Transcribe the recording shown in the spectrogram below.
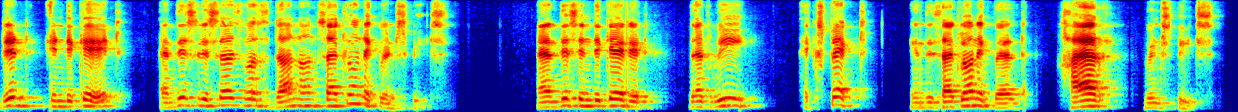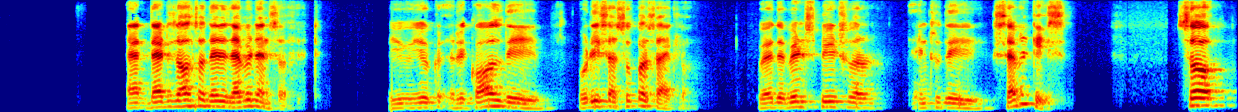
did indicate, and this research was done on cyclonic wind speeds. And this indicated that we expect in the cyclonic belt higher wind speeds. And that is also, there is evidence of it. You, you recall the Odisha supercyclone where the wind speeds were into the 70s. So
